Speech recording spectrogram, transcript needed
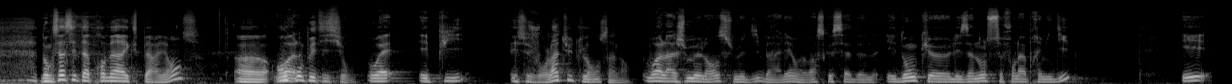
Donc ça, c'est ta première expérience euh, en Voilà. compétition. Ouais, et puis Et ce jour-là, tu te lances alors. Voilà, je me lance, je me dis, bah allez, on va voir ce que ça donne. Et donc, euh, les annonces se font l'après-midi. Et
